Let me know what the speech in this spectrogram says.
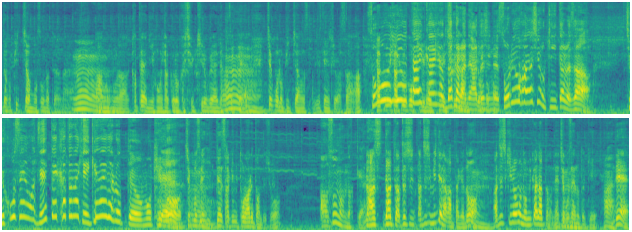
らピッチャーもそうだったよね、うん。あのほら片や日本160キロぐらい出してて、うん。チェコのピッチャーの選手はさそういう大会がが、だからね、私ね、それを話を聞いたらさ、チェコ戦は絶対勝たなきゃいけないだろうって思って。けどチェコ戦うん1点先に取られたんでしょ、あ、そうなんだっけ？だって私私見てなかったけど、うん。私昨日も飲み会だったのねチェコ戦の時、はい。で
